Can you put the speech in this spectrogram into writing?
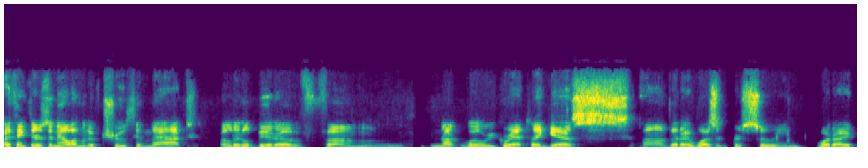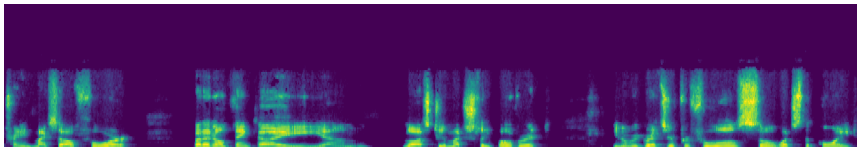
I think there's an element of truth in that, a little bit of um, not well regret, I guess, uh, that I wasn't pursuing what I had trained myself for. But I don't think I um, lost too much sleep over it. You know, regrets are for fools. So what's the point?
